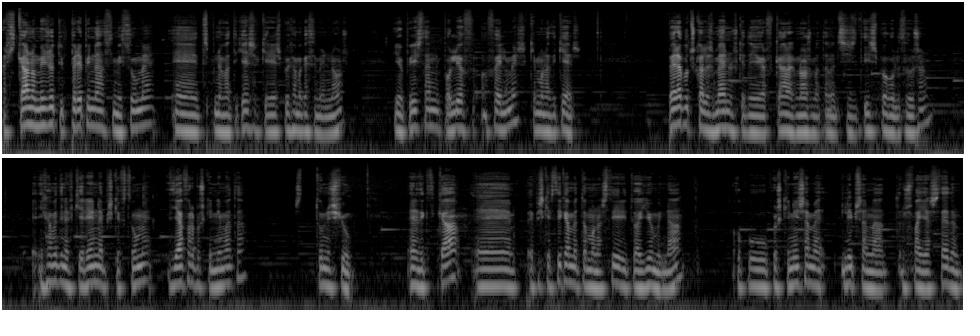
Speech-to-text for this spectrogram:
Αρχικά νομίζω ότι πρέπει να θυμηθούμε ε, τις πνευματικές ευκαιρίες που είχαμε καθημερινώς οι οποίες ήταν πολύ ωφέλιμες και μοναδικές. Πέρα από τους καλεσμένους και τα γεωγραφικά αναγνώσματα με τις συζητήσεις που ακολουθούσαν, είχαμε την ευκαιρία να επισκεφτούμε διάφορα προσκυνήματα του νησιού. Ενδεικτικά, ε, επισκεφτήκαμε το μοναστήρι του Αγίου Μινά, όπου προσκυνήσαμε λείψανα των σφαγιασθέντων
